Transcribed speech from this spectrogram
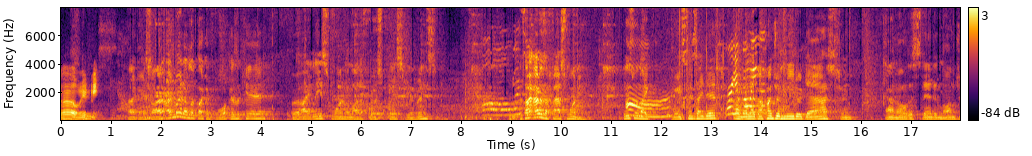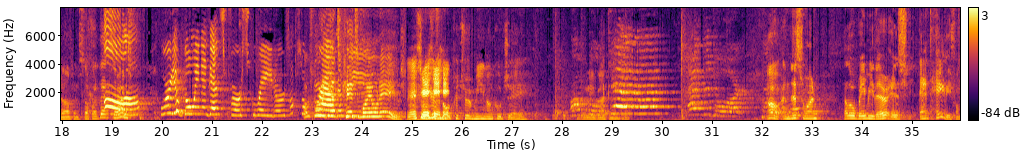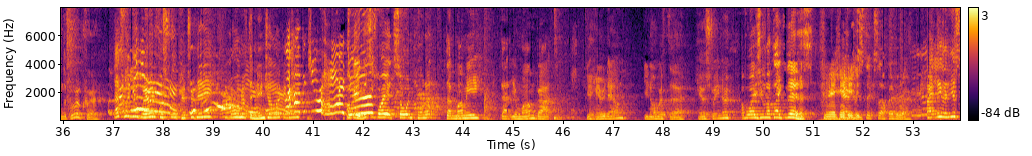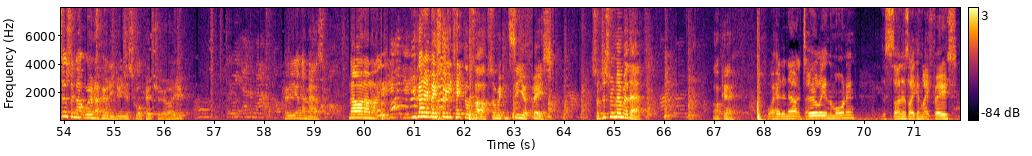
Oh, really? Alright guys, so I, I might have looked like a dork as a kid, but I at least won a lot of first place ribbons. Oh, Cause I, I was a fast runner. These were like races I did. Where are you I don't know, like a hundred meter dash and I don't know, the standing long jump and stuff like that. So I was, Aw, where are you going against first graders? I'm so I was going against kids you. my own age. Here's an old picture of me and Uncle Jay. Way back in the day. Oh, and this one, that little baby there is Aunt Haley from the Brew Crew. That's what you're wearing for school picture day? You're going with the ninja look What again? happened to your hair, dude? Okay, this is why it's so important that mommy, that your mom got your hair down, you know, with the hair straightener. Otherwise, you look like this. Hair just sticks up everywhere. Alright, Leland, you're seriously not wearing a hoodie during your school picture, are you? Hoodie and a mask. No, no, no. You, you, you gotta make sure you take those off so we can see your face. So just remember that. Okay. We're heading out. It's early in the morning. The sun is like in my face.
